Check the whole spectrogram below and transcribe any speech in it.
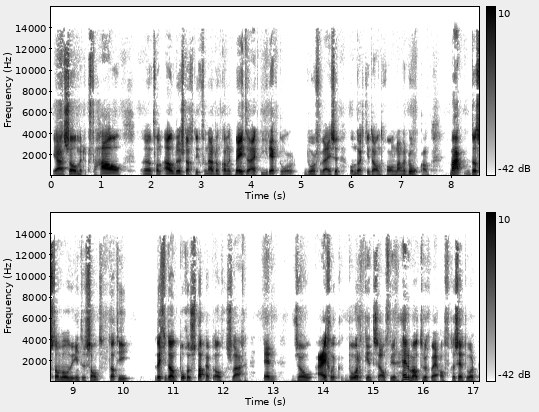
ja, zo met het verhaal van ouders, dacht ik van, nou dan kan ik beter eigenlijk direct door, doorverwijzen, omdat je dan gewoon langer door kan. Maar dat is dan wel weer interessant, dat, die, dat je dan toch een stap hebt overgeslagen en zo eigenlijk door het kind zelf weer helemaal terug bij afgezet wordt.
